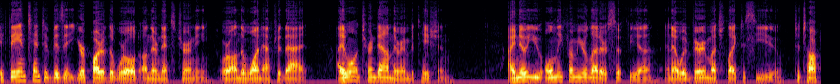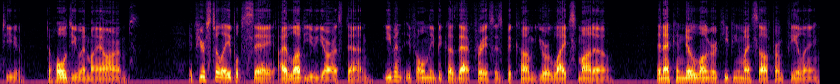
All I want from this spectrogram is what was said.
If they intend to visit your part of the world on their next journey, or on the one after that, I won't turn down their invitation. I know you only from your letters, Sophia, and I would very much like to see you, to talk to you, to hold you in my arms. If you're still able to say, I love you, Yarostan, even if only because that phrase has become your life's motto, then I can no longer keeping myself from feeling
